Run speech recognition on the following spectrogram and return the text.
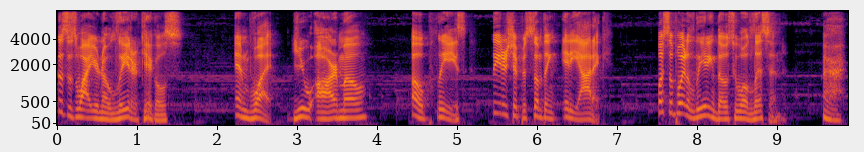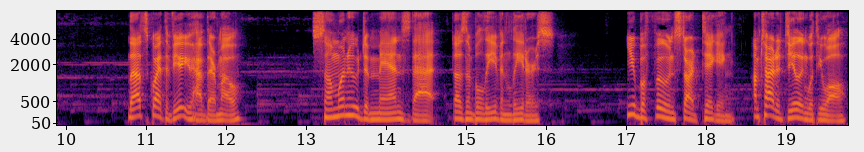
This is why you're no leader, Giggles. And what? You are, Mo? Oh, please. Leadership is something idiotic. What's the point of leading those who won't listen? That's quite the view you have there, Mo. Someone who demands that doesn't believe in leaders. You buffoons start digging. I'm tired of dealing with you all.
